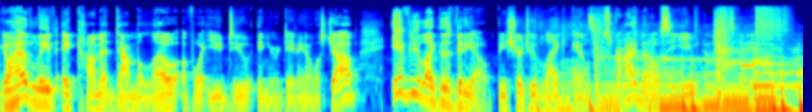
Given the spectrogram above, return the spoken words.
Go ahead and leave a comment down below of what you do in your data analyst job. If you like this video, be sure to like and subscribe, and I will see you in the next video.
